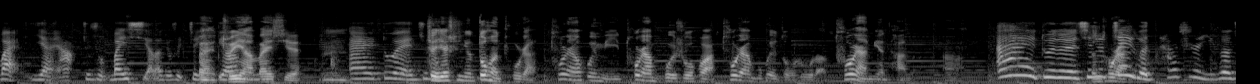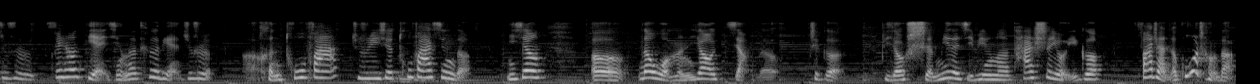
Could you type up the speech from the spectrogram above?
歪眼呀就是歪斜了，就是这一哎，边。嘴眼歪斜，嗯，哎，对，就是这些事情都很突然，突然昏迷，突然不会说话，突然不会走路了，突然面瘫了啊，哎，对对，其实这个它是一个就是非常典型的特点，就是呃很突发，就是一些突发性的。你像呃，那我们要讲的这个比较神秘的疾病呢，它是有一个发展的过程的，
